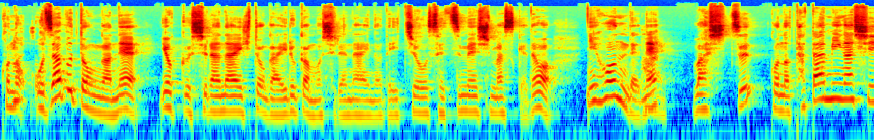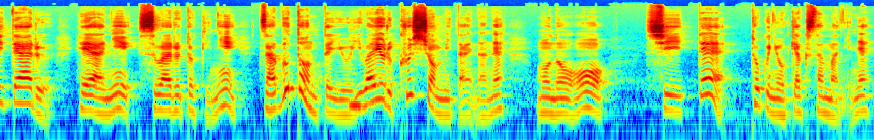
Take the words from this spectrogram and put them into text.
このお座布団がねよく知らない人がいるかもしれないので一応説明しますけど日本でね、はい、和室この畳が敷いてある部屋に座る時に座布団っていういわゆるクッションみたいなねものを敷いて特にお客様にね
